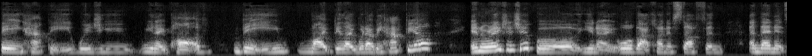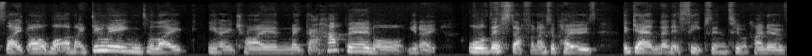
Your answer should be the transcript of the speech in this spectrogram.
being happy, would you, you know, part of me might be like, would I be happier in a relationship or, you know, all that kind of stuff. And and then it's like, oh, what am I doing to like, you know, try and make that happen or, you know, all this stuff. And I suppose again, then it seeps into a kind of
